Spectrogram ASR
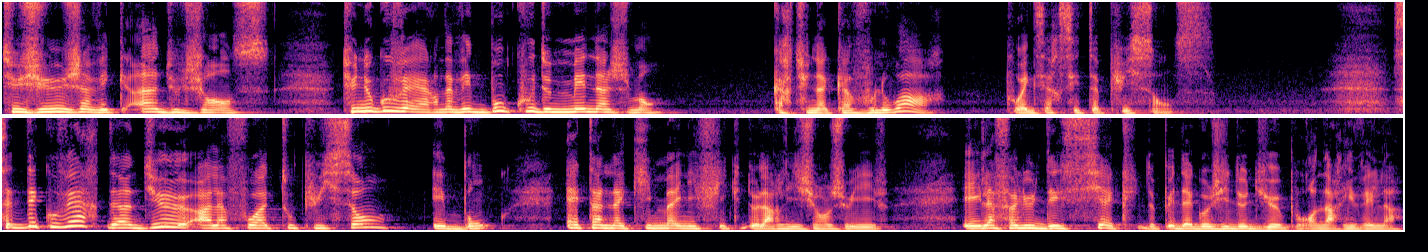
tu juges avec indulgence, tu nous gouvernes avec beaucoup de ménagement, car tu n'as qu'à vouloir pour exercer ta puissance. Cette découverte d'un Dieu à la fois tout-puissant et bon est un acquis magnifique de la religion juive, et il a fallu des siècles de pédagogie de Dieu pour en arriver là.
